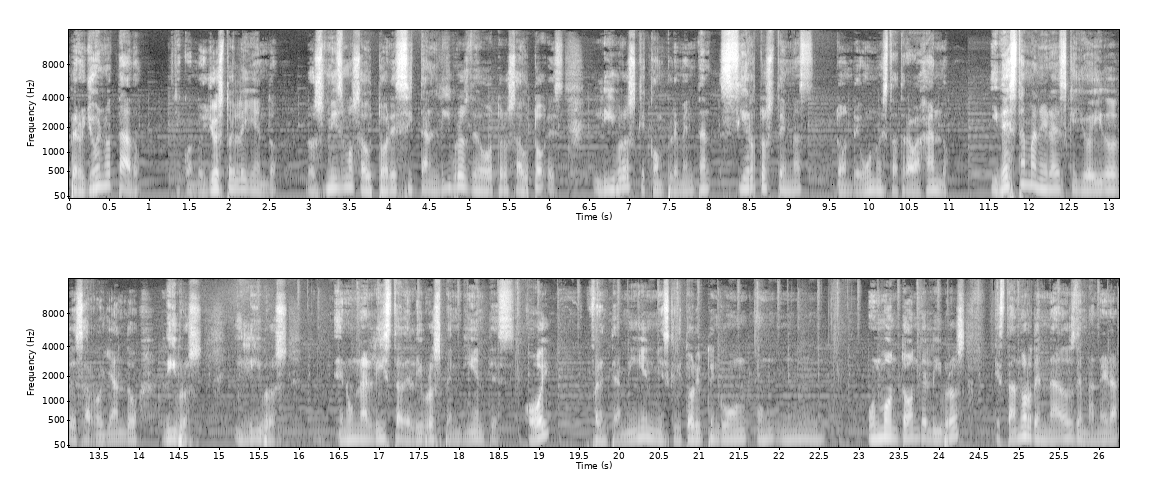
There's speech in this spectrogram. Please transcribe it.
pero yo he notado que cuando yo estoy leyendo, los mismos autores citan libros de otros autores, libros que complementan ciertos temas donde uno está trabajando. Y de esta manera es que yo he ido desarrollando libros y libros en una lista de libros pendientes. Hoy, frente a mí en mi escritorio, tengo un, un, montón de libros que están ordenados de manera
